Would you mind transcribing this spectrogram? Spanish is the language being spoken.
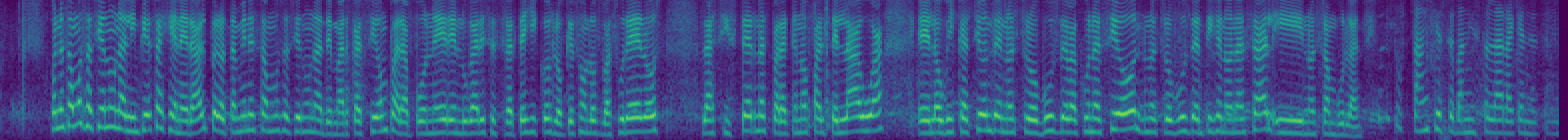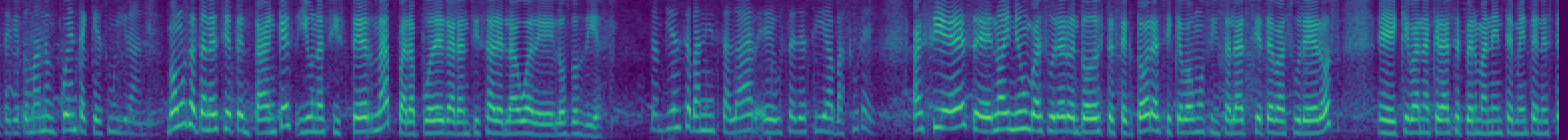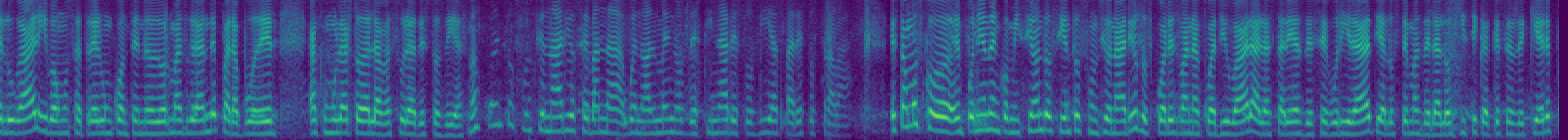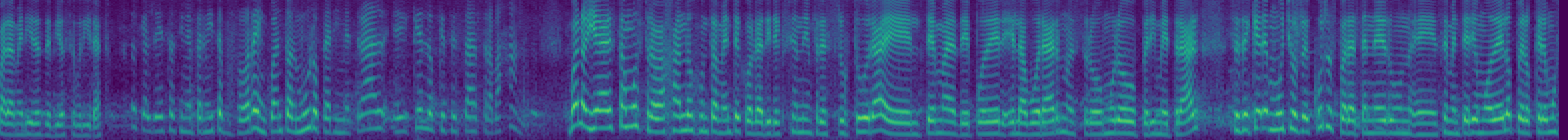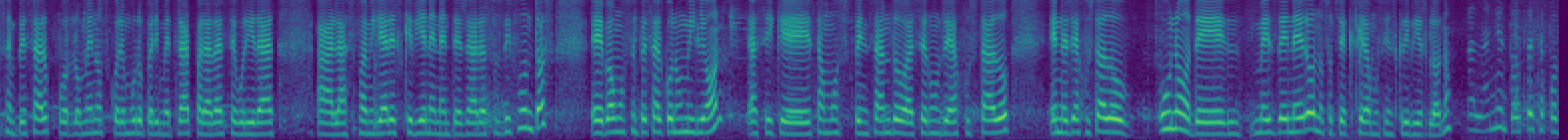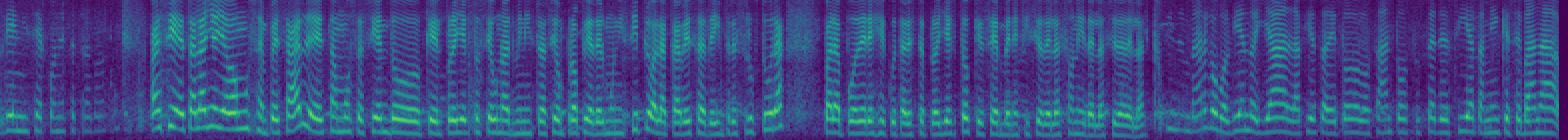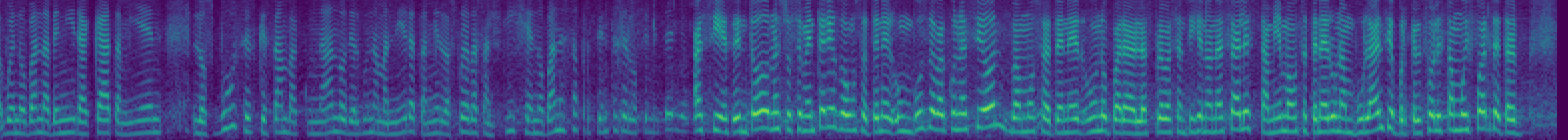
Bueno, estamos haciendo una limpieza general, pero también estamos haciendo una demarcación para poner en lugares estratégicos lo que son los basureros, las cisternas para que no falte el agua, eh, la ubicación de nuestro bus de vacunación, nuestro bus de antígeno nasal y nuestra ambulancia. ¿Cuántos tanques se van a instalar acá en el cementerio? tomando en cuenta que es muy grande. Vamos a tener siete tanques y una cisterna para poder garantizar el agua de los dos días. También se van a instalar, eh, usted decía, basureros. Así es, eh, no hay ni un basurero en todo este sector, así que vamos a instalar siete basureros eh, que van a quedarse permanentemente en este lugar y vamos a traer un contenedor más grande para poder acumular toda la basura de estos días. ¿no? ¿Cuántos funcionarios se van a, bueno, al menos destinar estos días para estos trabajos? Estamos poniendo en comisión 200 funcionarios, los cuales van a coadyuvar a las tareas de seguridad y a los temas de la logística que se requiere para medidas de bioseguridad. Alcaldesa, si me permite, por favor, en cuanto al muro perimetral, ¿qué es lo que se está trabajando? Bueno, ya estamos trabajando juntamente con la Dirección de Infraestructura el tema de poder elaborar nuestro muro perimetral. Se requieren muchos recursos para tener un eh, cementerio modelo, pero queremos empezar por lo menos con el muro perimetral para dar seguridad a las familiares que vienen a enterrar a sus difuntos. Eh, vamos a empezar con un millón, así que estamos pensando hacer un reajustado. En el reajustado uno del mes de enero nosotros ya quisiéramos inscribirlo, ¿no? ¿Al año entonces se podría iniciar con este trabajo? Así es, al año ya vamos a empezar, estamos haciendo que el proyecto sea una administración propia del municipio a la cabeza de infraestructura para poder ejecutar este proyecto que sea en beneficio de la zona y de la ciudad del Alto. Sin embargo, volviendo ya a la fiesta de Todos los Santos, usted decía también que se van a, bueno, van a venir acá también los buses que están vacunando de alguna manera, también las pruebas antígeno, van a estar presentes en los cementerios. Así es, en todos nuestros cementerios vamos a tener un bus de vacunación, vamos vamos a tener uno para las pruebas antígeno nasales, también vamos a tener una ambulancia porque el sol está muy fuerte,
